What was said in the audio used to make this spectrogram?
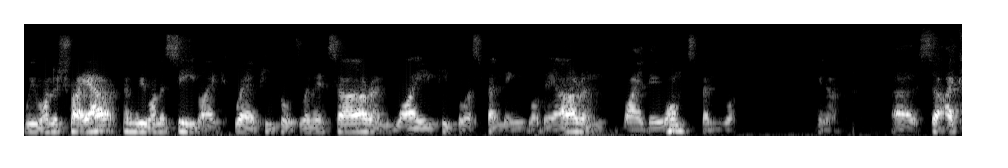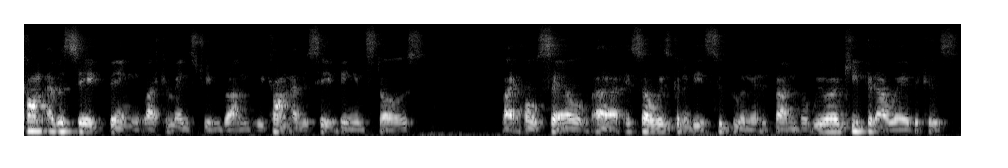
we want to try out, and we want to see like where people's limits are and why people are spending what they are and why they won't spend what, you know. Uh, so I can't ever see it being like a mainstream brand. We can't ever see it being in stores, like wholesale. Uh, it's always going to be a super limited brand, but we want to keep it that way because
